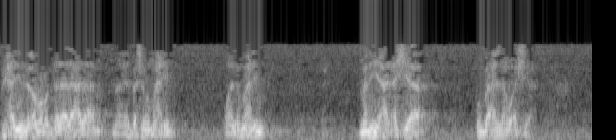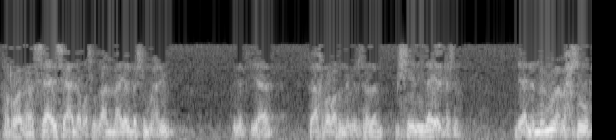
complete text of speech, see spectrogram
في حديث عمر الدلالة على ما يلبسه المحرم وأن المحرم منهي عن أشياء مباح له أشياء. فالسائل سأل الرسول عما يلبس المحرم من الثياب؟ فأخبره النبي صلى الله عليه وسلم بالشيء الذي لا يلبسه لأن الممنوع محصور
